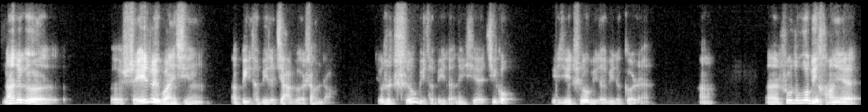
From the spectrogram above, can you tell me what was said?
那这个呃，谁最关心呃比特币的价格上涨？就是持有比特币的那些机构以及持有比特币的个人啊，呃，数字货币行业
